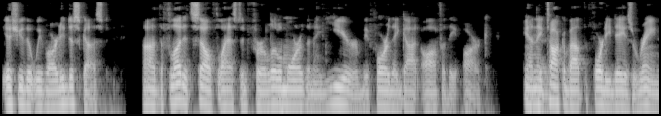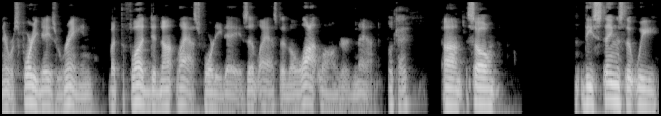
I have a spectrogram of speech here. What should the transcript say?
issue that we've already discussed. Uh, the flood itself lasted for a little more than a year before they got off of the ark. And they talk about the 40 days of rain. There was 40 days of rain, but the flood did not last 40 days. It lasted a lot longer than that. Okay. Um, so these things that we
